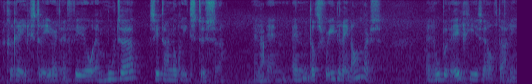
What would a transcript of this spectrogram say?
geregistreerd en veel en moeten. Zit daar nog iets tussen. En, Ja. en, en dat is voor iedereen anders. En hoe beweeg je jezelf daarin?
